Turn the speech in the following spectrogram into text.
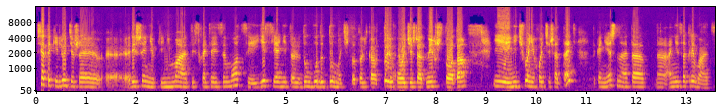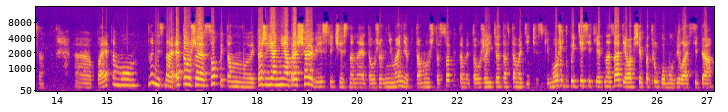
все-таки люди же э, решения принимают, исходя из эмоций. Если они будут думать, что только ты хочешь от них что-то и ничего не хочешь отдать, то, конечно, это э, они закрываются. А, поэтому, ну не знаю, это уже с опытом, даже я не обращаю, если честно, на это уже внимание, потому что с опытом это уже идет автоматически. Может быть, 10 лет назад я вообще по-другому вела себя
